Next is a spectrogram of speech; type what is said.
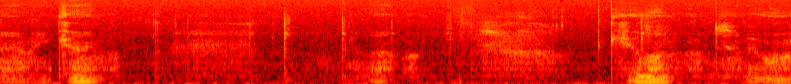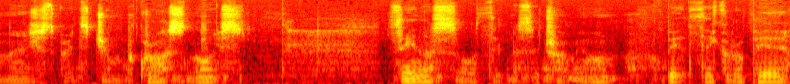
There we go. Come on, a bit more on there just for it to jump across, nice. See, that's sort of thickness of trap we want. A bit thicker up here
